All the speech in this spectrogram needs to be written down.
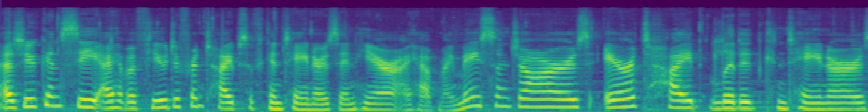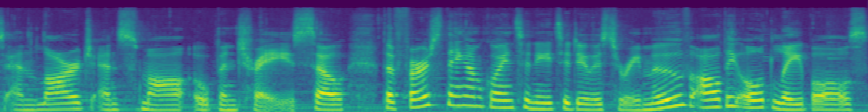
As you can see, I have a few different types of containers in here. I have my mason jars, airtight lidded containers, and large and small open trays. So the first thing I'm going to need to do is to remove all the old labels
